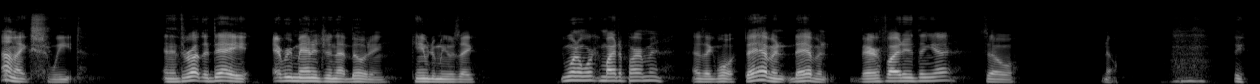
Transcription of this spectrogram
I'm like, sweet. And then throughout the day, every manager in that building came to me and was like, "You want to work in my department?" I was like, "Well, they haven't they haven't verified anything yet, so no." Like,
